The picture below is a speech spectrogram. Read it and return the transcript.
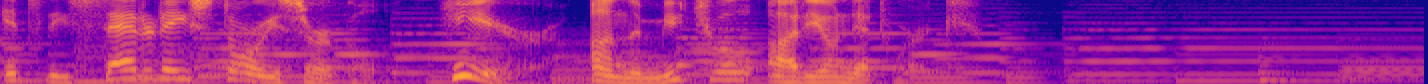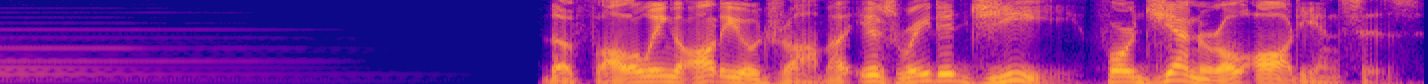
it's the Saturday Story Circle here on the Mutual Audio Network. The following audio drama is rated G for general audiences.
